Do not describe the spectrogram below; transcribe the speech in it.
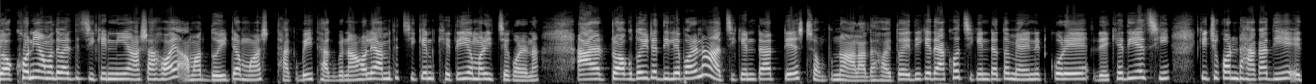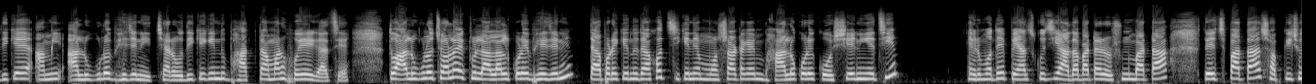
যখনই আমাদের বাড়িতে চিকেন নিয়ে আসা হয়, আমার দইটা মাস্ট থাকবেই থাকবে, না হলে আমি তো চিকেন খেতেই আমার ইচ্ছে করে না। আর টক দইটা দিলে পরে না চিকেনটার টেস্ট সম্পূর্ণ আলাদা হয়। তো এদিকে দেখো চিকেনটা তো ম্যারিনেট করে রেখে দিয়েছি। কিছুক্ষণ ঢাকা দিয়ে এদিকে আমি আলুগুলো ভেজে নিচ্ছি। আর ওদিকে কিন্তু ভাতটা আমার হয়ে গেছে। তো আলুগুলো চলো একটু লাল লাল করে ভেজে নিই। তারপরে কিন্তু দেখো চিকেনের মশলাটাকে আমি ভালো করে কষিয়ে নিয়েছি। এর মধ্যে পেঁয়াজ কুচি, আদা বাটা, রসুন বাটা, তেজপাতা সব কিছু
